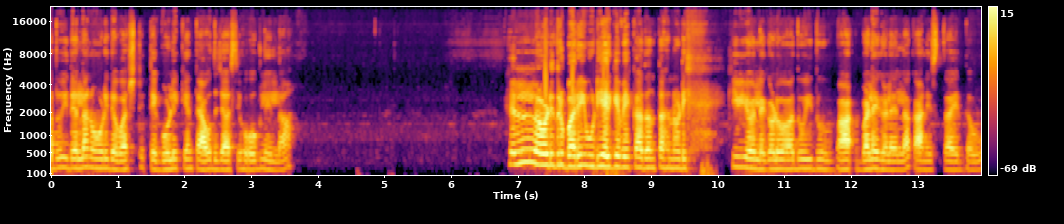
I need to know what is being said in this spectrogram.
ಅದು ಇದೆಲ್ಲ ನೋಡಿದೆವು ಅಷ್ಟೇ. ತೆಗೊಳ್ಳಿಕ್ಕೆ ಅಂತ ಯಾವುದು ಜಾಸ್ತಿ ಹೋಗಲಿಲ್ಲ. ಎಲ್ಲಿ ನೋಡಿದ್ರು ಬರೀ ಹುಡಿಯರಿಗೆ ಬೇಕಾದಂತಹ ನೋಡಿ ಕಿವಿಯೋಲೆಗಳು, ಅದು ಇದು ಬಳೆಗಳೆಲ್ಲ ಕಾಣಿಸ್ತಾ ಇದ್ದವು.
